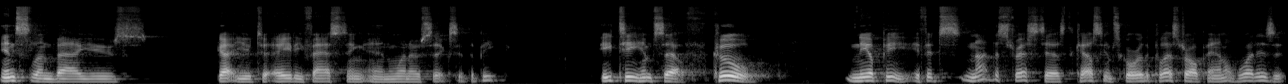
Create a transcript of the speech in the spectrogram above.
insulin values got you to 80 fasting and 106 at the peak? ET himself. Cool. Neil P. If it's not the stress test, the calcium score, the cholesterol panel, what is it?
